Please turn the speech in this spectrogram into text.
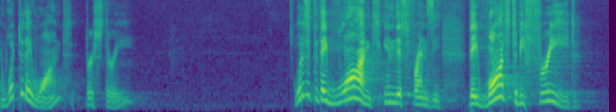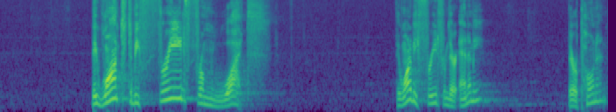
And what do they want? Verse 3. What is it that they want in this frenzy? They want to be freed. They want to be freed from what? They want to be freed from their enemy, their opponent.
